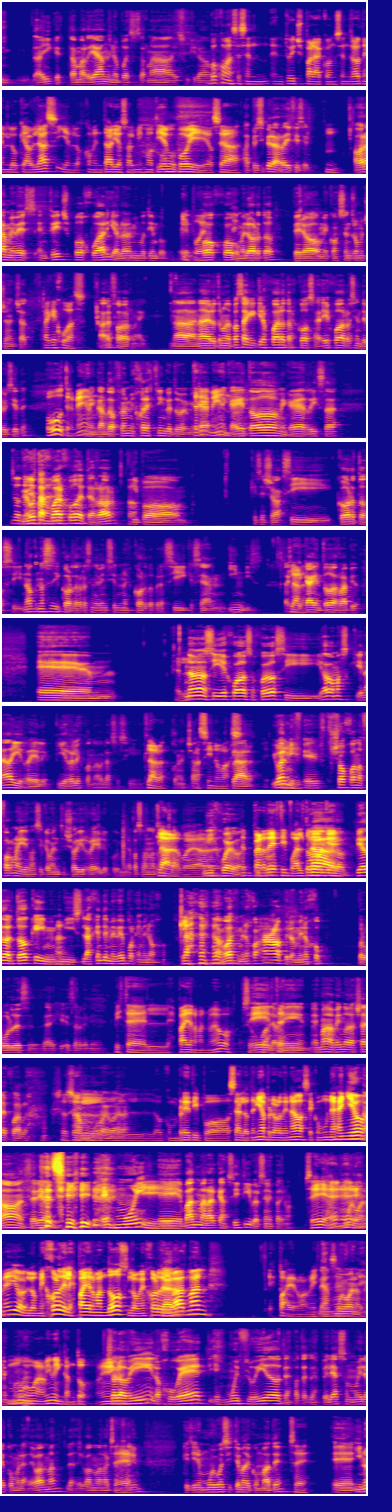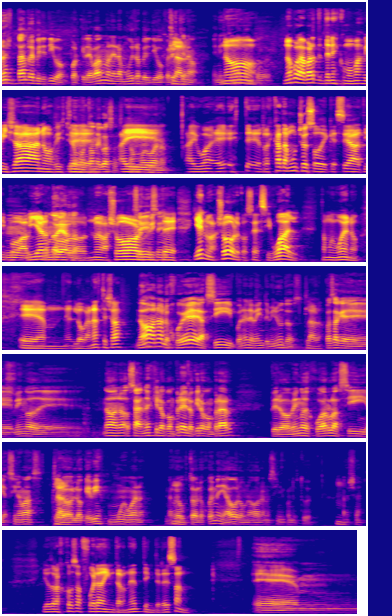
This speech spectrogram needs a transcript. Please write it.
ahí que están bardeando y no puedes hacer nada. y Es un quilombo. ¿Vos cómo haces en, en Twitch para concentrarte en lo que hablas y en los comentarios al mismo tiempo? Y, o sea, Al principio era re difícil. mm, Ahora me ves en Twitch, puedo jugar y hablar al mismo tiempo. El juego, juego como el orto, pero me concentro mucho en el chat. ¿a qué jugás? Alpha Fortnite. Nada, nada del otro mundo. Pasa que quiero jugar otras cosas. He jugado Resident Evil 7. Uh, tremendo. Me encantó, fue el mejor stream que tuve. Me, Tremendo. me cagué todo, me cagué de risa. No me gusta jugar juegos de terror, Oh. tipo, qué sé yo, así cortos y... No, no sé si corto, Resident Evil 7 no es corto, pero así que sean indies. O sea, Claro. que te caguen todos rápido. Eh, El- no, no, sí, he jugado esos juegos y hago más que nada IRL. IRL es cuando hablas así. Claro, Con el chat. así nomás. Claro. Igual Y- mi- eh, yo jugando Fortnite es básicamente yo IRL, porque me la paso hablando Claro, con el chat. Ni juego. perdés, tipo, al toque. Claro, pierdo al toque y, Ah. y la gente me ve porque me enojo. Claro. Tampoco es que me enojo, ah, pero me enojo por boludeces. O sea, eso es lo que tiene. ¿Viste el Spider-Man nuevo? ¿Lo Sí, lo vi. Es más, vengo de allá de jugarlo. Yo, yo muy lo, bueno. lo- lo compré tipo, o sea, lo tenía preordenado hace como un año. No, en serio. sí. Es muy Y- eh, Batman Arkham City versión Spider-Man. Sí, Está es, es medio lo mejor del Spider-Man 2, lo mejor del Claro. Batman. Spider-Man, ¿viste? Es muy bueno, Es, muy muy bueno. bueno. A mí me encantó. me Yo lo vi, lo jugué, es muy fluido, las, peleas son muy como las de Batman, las del Batman Arkham Sí. Asylum, que tienen muy buen sistema de combate. Sí. Eh, y no es tan repetitivo, porque el Batman era muy repetitivo, pero claro. este no. En este no, no porque aparte tenés como más villanos, ¿viste? Tiene un montón de cosas, está Hay- muy bueno. hay eh, este, rescata mucho eso de que sea tipo Mm, abierto. Nueva York, Sí, ¿viste? Y es Nueva York, o sea, es igual. Está muy bueno. Eh, ¿Lo ganaste ya? No, no, lo jugué así, ponele 20 minutos. Claro. Pasa que vengo de... No, no, o sea, no es que lo compré, lo quiero comprar, pero vengo de jugarlo así, así nomás. Claro. Pero lo que vi es muy bueno, me re Mm. gustó. Lo jugué media hora, una hora, no sé ni cuánto estuve Mm. allá. ¿Y otras cosas fuera de internet te interesan? Eh,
